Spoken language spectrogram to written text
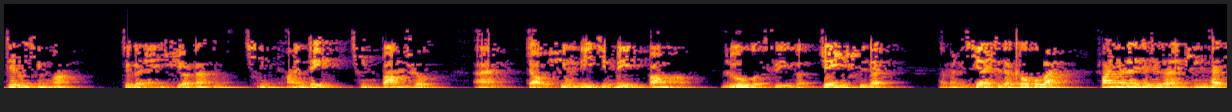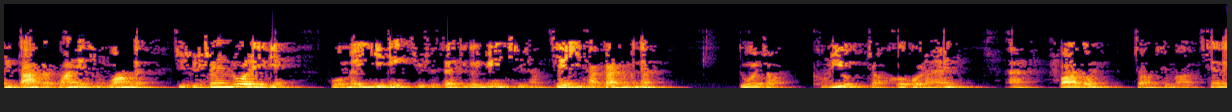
这种情况，这个人需要干什么？请团队，请帮手，哎，找兄弟姐妹帮忙。如果是一个真实的，咱们是现实的客户吧，发现人家这个人平台挺大的，官也挺旺的，只是身弱了一点，我们一定就是在这个运气上建议他干什么呢？多找朋友，找合伙人，哎，发动找什么？现在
